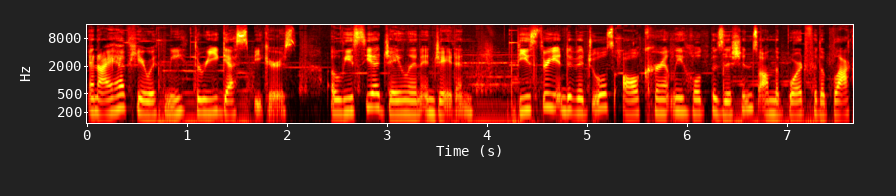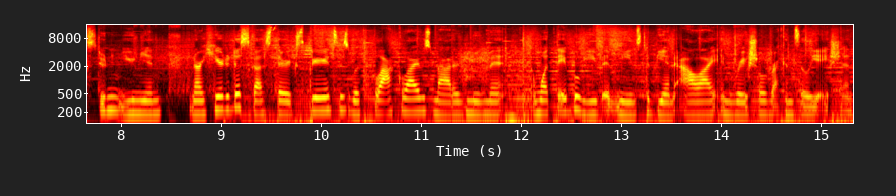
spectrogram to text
And I have here with me three guest speakers Alicia, Jalen, and Jaden. These three individuals all currently hold positions on the board for the Black Student Union and are here to discuss their experiences with Black Lives Matter movement and what they believe it means to be an ally in racial reconciliation.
